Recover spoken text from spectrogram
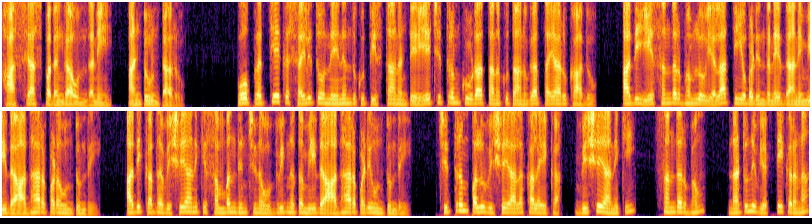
హాస్యాస్పదంగా ఉందని అంటూ ఉంటారు. ఓ ప్రత్యేక శైలితో నేనెందుకు తీస్తానంటే ఏ చిత్రం కూడా తనకు తానుగా తయారు కాదు. అది ఏ సందర్భంలో ఎలా తీయబడిందనే దానిమీద ఆధారపడ ఉంటుంది. అది కథ విషయానికి సంబంధించిన ఉద్విగ్నత మీద ఆధారపడి ఉంటుంది. చిత్రం పలు విషయాల కలయిక విషయానికి సందర్భం నటుని వ్యక్తీకరణ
